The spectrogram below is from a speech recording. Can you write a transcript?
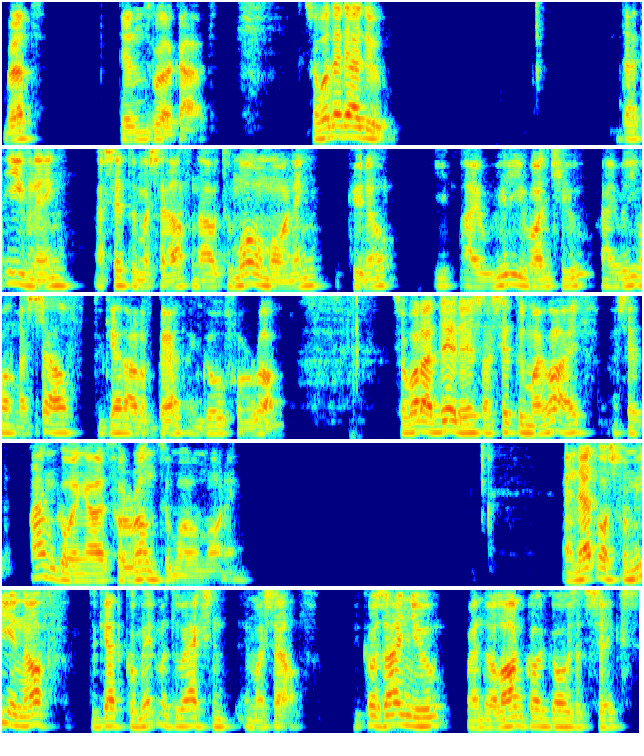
but didn't work out. So what did I do? That evening, I said to myself, now tomorrow morning, you know, I really want you, I really want myself to get out of bed and go for a run. So what I did is I said to my wife, I said, I'm going out for a run tomorrow morning. And that was for me enough to get commitment to action in myself. Because I knew when the alarm clock goes at six,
